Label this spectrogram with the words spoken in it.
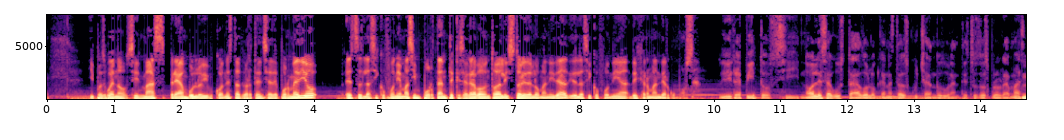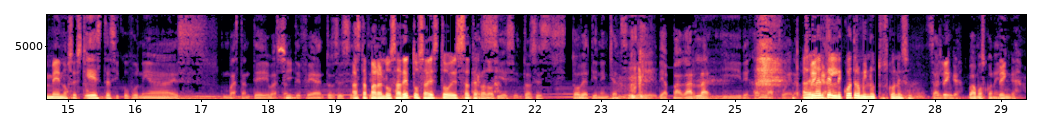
Y pues bueno, sin más preámbulo y con esta advertencia de por medio, esta es la psicofonía más importante que se ha grabado en toda la historia de la humanidad y es la psicofonía de Germán de Argumosa. Y repito, si no les ha gustado lo que han estado escuchando durante estos dos programas, Menos esto. esta psicofonía es bastante, bastante Sí. fea. Entonces, Hasta este, para los adeptos a esto es aterradora. Así es, entonces todavía tienen chance de, de apagarla y dejarla fuera. Adelántele cuatro minutos con eso. Sale. venga. Vamos con ella. Venga.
